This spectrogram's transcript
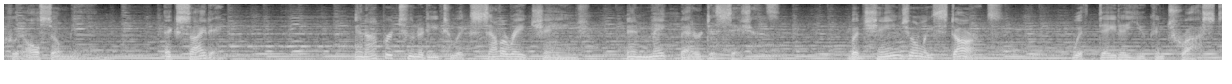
could also mean exciting. An opportunity to accelerate change and make better decisions. But change only starts with data you can trust.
